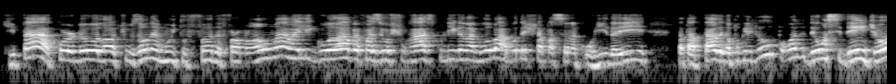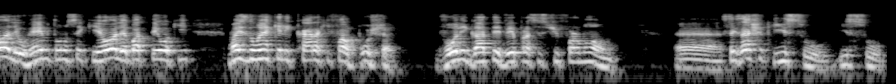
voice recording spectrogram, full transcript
que tá, acordou lá, o tiozão não é muito fã da Fórmula 1, ah, mas ligou lá, vai fazer o churrasco, liga na Globo, ah, vou deixar passando a corrida aí, tá, tá, tá, daqui a pouco ele opa, olha, deu um acidente, olha, o Hamilton não sei o que, olha, bateu aqui, mas não é aquele cara que fala, poxa, vou ligar a TV para assistir Fórmula 1. É, vocês acham que isso, isso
